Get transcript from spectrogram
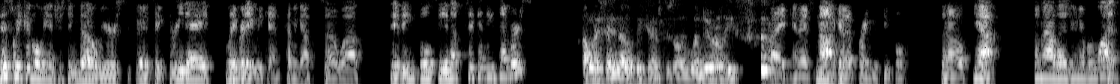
This weekend will be interesting, though. We're it's a three-day Labor Day weekend coming up, so uh, maybe we'll see an uptick in these numbers, I want to say no because there's only one new release. right? And it's not gonna bring the people. So yeah, somehow that's your number one.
